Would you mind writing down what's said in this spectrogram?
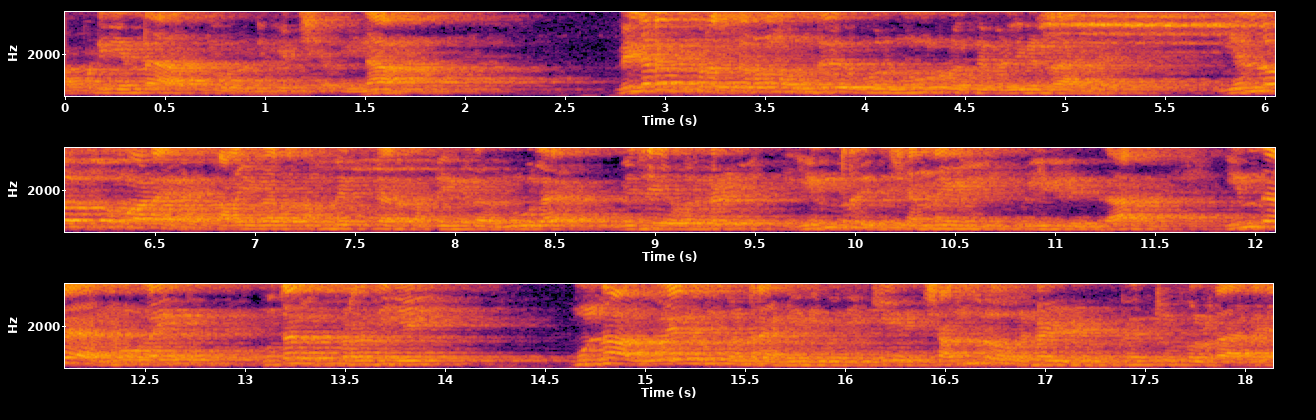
அப்படி என்ன அப்படி ஒரு நிகழ்ச்சி அப்படின்னா விகடன் பிரசுரம் வந்து ஒரு நூல் வந்து வெளியிடுறாங்க எல்லோருக்குமான தலைவர் அம்பேத்கர் அப்படிங்கிற நூலை விஜய் அவர்கள் இன்று சென்னையில் வெளியிடுகிறார். இந்த நூலை முதல் பிரதியை முன்னாள் உயர்நீதிமன்ற நீதிபதி கே. சந்துரு அவர்கள் பெற்றுக்கொள்கிறாரு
